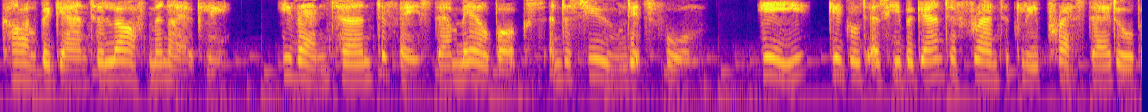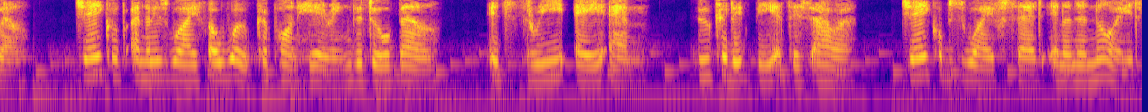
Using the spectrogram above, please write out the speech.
Carl began to laugh maniacally. He then turned to face their mailbox and assumed its form. He giggled as he began to frantically press their doorbell. Jacob and his wife awoke upon hearing the doorbell. It's 3 a.m. Who could it be at this hour? Jacob's wife said in an annoyed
